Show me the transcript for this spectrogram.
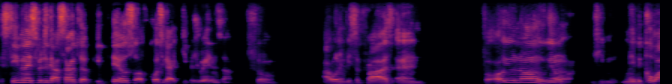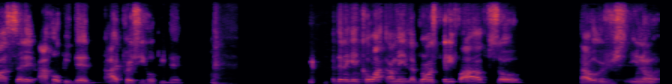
Stephen A. Smith just got signed to a big deal, so of course he got to keep his ratings up. So I wouldn't be surprised. And for all you know, you know, he, maybe Kawhi said it. I hope he did. I personally hope he did. but then again, Kawhi. I mean, LeBron's thirty five, so that was you know,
